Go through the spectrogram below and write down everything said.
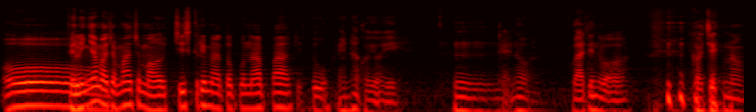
Oh. Fillingnya macam-macam mau cheese cream ataupun apa gitu. enak koyo eh. Hmm. Kayak no. Buatin kok. Gojek no.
